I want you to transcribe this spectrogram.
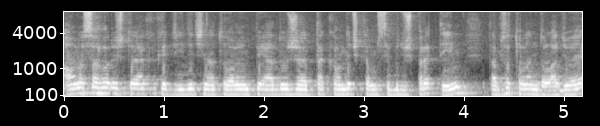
A ono sa hovorí, že to je ako keď idete na tú olympiádu, že tá kondička musí byť už predtým, tam sa to len doľaďuje.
